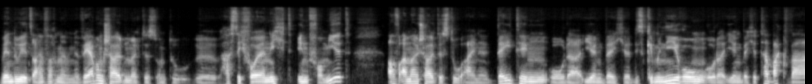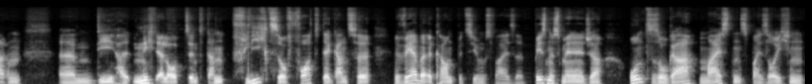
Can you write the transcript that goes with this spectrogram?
wenn du jetzt einfach eine, eine Werbung schalten möchtest und du äh, hast dich vorher nicht informiert, auf einmal schaltest du eine Dating oder irgendwelche Diskriminierung oder irgendwelche Tabakwaren, ähm, die halt nicht erlaubt sind, dann fliegt sofort der ganze Werbeaccount beziehungsweise Business Manager und sogar meistens bei solchen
